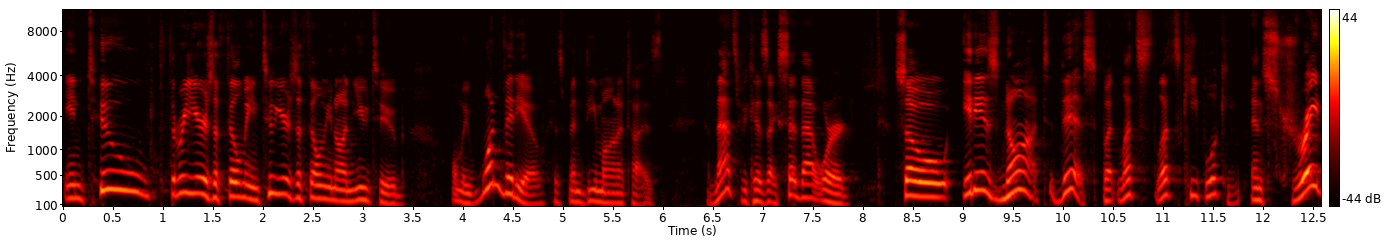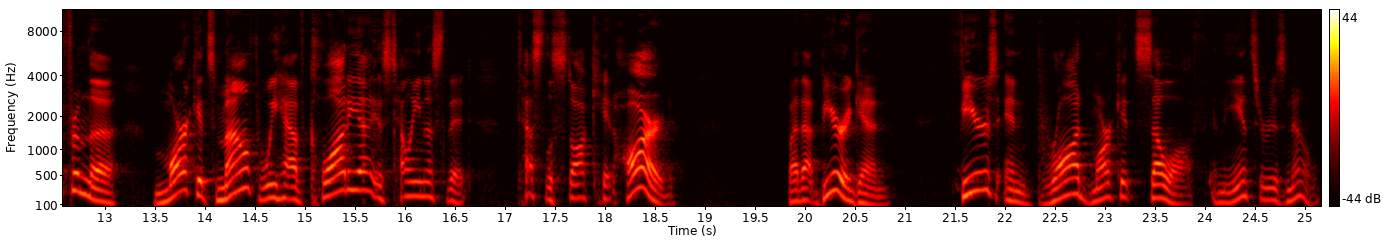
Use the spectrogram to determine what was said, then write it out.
in two, three years of filming, two years of filming on YouTube, only one video has been demonetized. And that's because I said that word. So it is not this, but let's let's keep looking. And straight from the market's mouth, we have Claudia is telling us that Tesla stock hit hard by that beer again. Fears and broad market sell off. And the answer is no.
